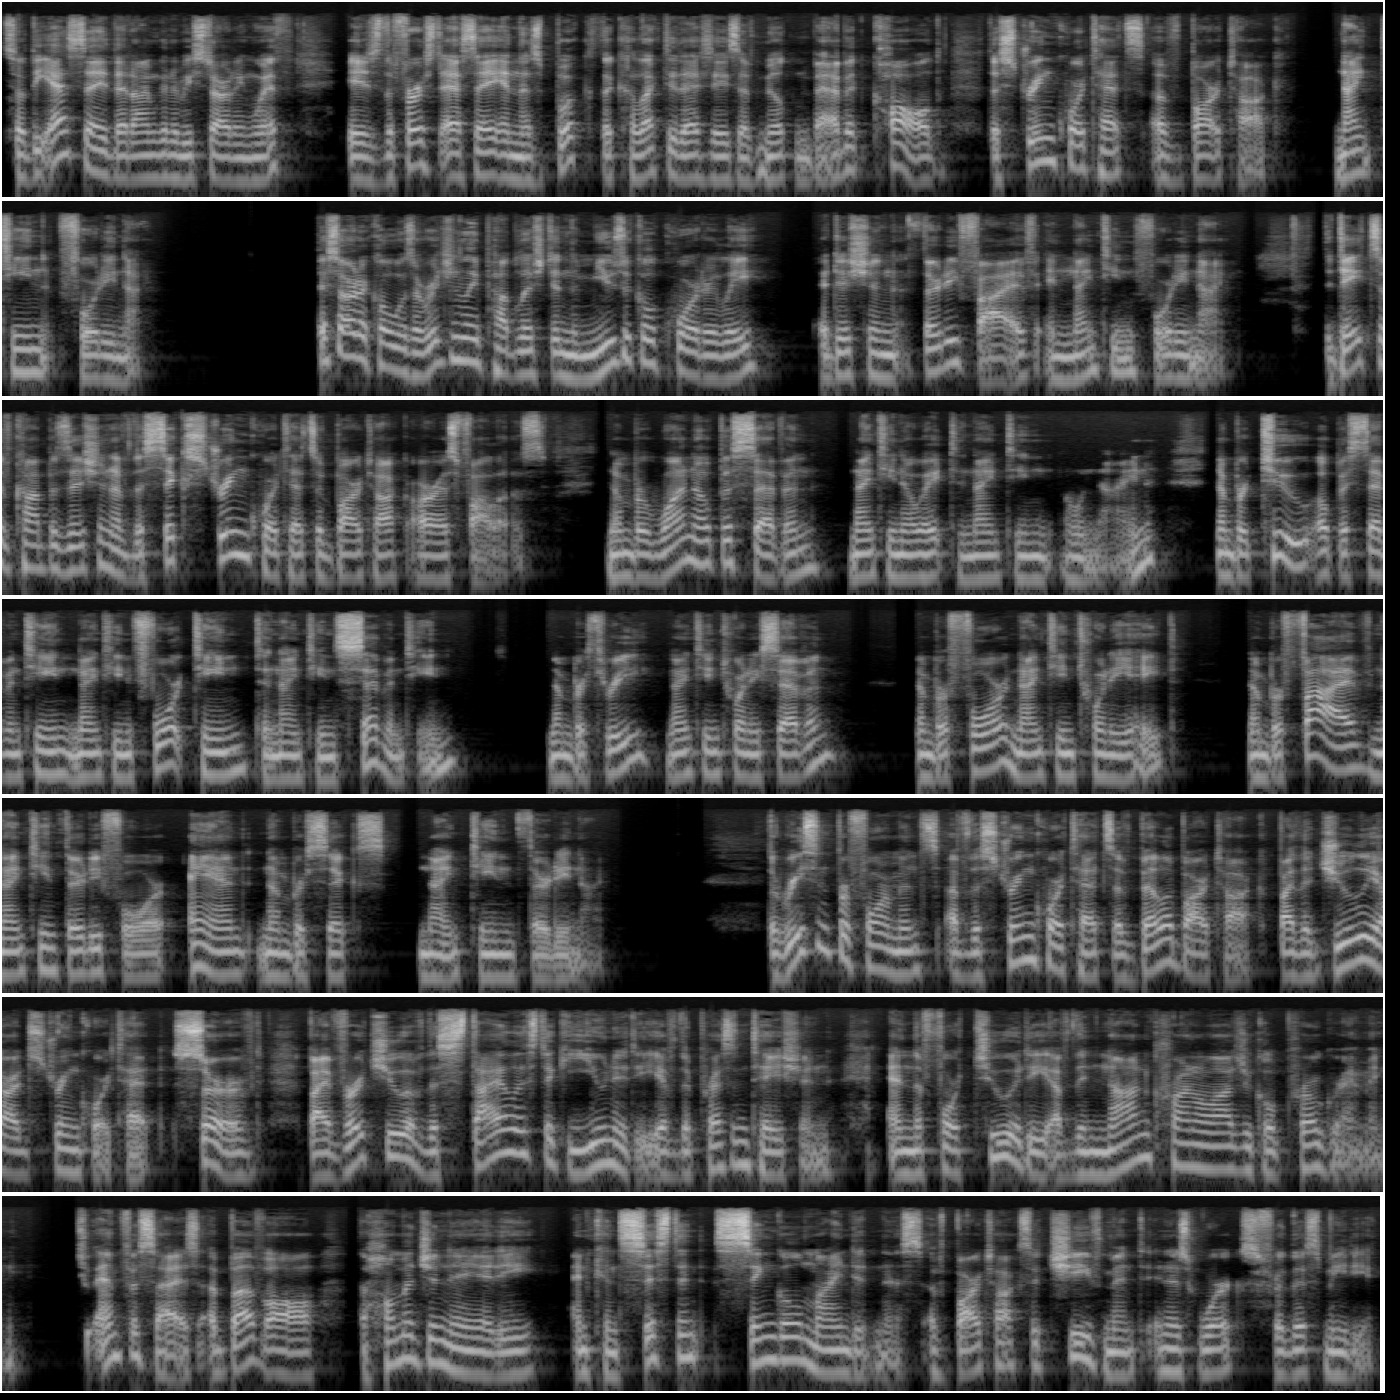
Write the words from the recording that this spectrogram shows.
So the essay that I'm going to be starting with is the first essay in this book, The Collected Essays of Milton Babbitt, called The String Quartets of Bartok, 1949. This article was originally published in the Musical Quarterly, edition 35, in 1949. The dates of composition of the six string quartets of Bartok are as follows. Number 1, Opus 7, 1908 to 1909. Number 2, Opus 17, 1914 to 1917. Number three, 1927. Number four, 1928. Number five, 1934. And number six, 1939. The recent performance of the string quartets of Bela Bartok by the Juilliard String Quartet served, by virtue of the stylistic unity of the presentation and the fortuity of the non chronological programming, to emphasize above all the homogeneity and consistent single mindedness of Bartok's achievement in his works for this medium.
